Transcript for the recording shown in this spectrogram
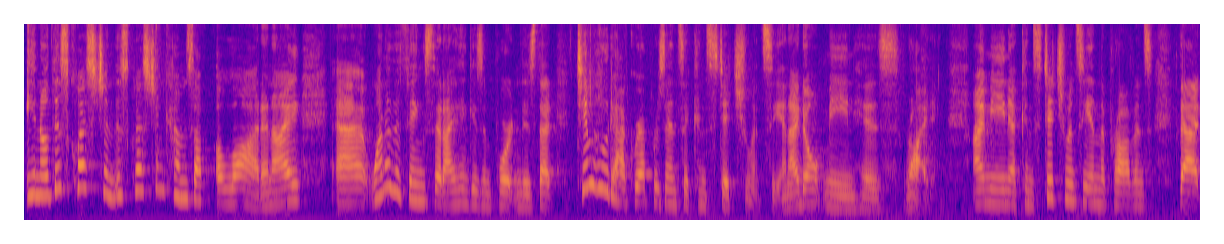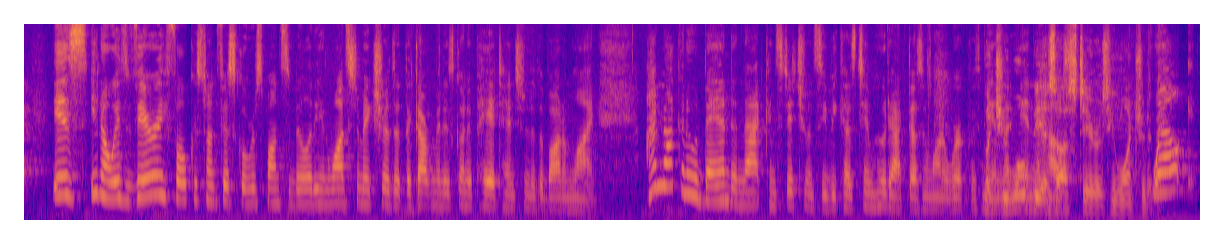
you know, this question this question comes up a lot, and I uh, one of the things that I think is important is that Tim Hudak represents a constituency, and I don't mean his riding. I mean a constituency in the province that is, you know, is very focused on fiscal responsibility and wants to make sure that the government is going to pay attention to the bottom line. I'm not going to abandon that constituency because Tim Hudak doesn't want to work with me. But you the, won't be as austere as he wants you to well, be. Well,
